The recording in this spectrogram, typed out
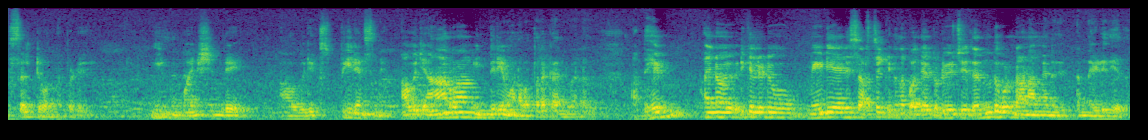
റിസൾട്ട് വന്നപ്പോഴേ ഈ മനുഷ്യന്റെ ആ ഒരു എക്സ്പീരിയൻസിന് ആ ഒരു ആറാം ഇന്ദ്രിയമാണ് പത്രക്കാരന് വേണ്ടത്. അദ്ദേഹം അതിന് ഒരിക്കലൊരു മീഡിയയിൽ ചർച്ചയ്ക്ക് ഇരുന്നപ്പോൾ അദ്ദേഹത്തോട് ചോദിച്ചു ഇത് എന്തുകൊണ്ടാണ് അങ്ങനെ എന്ന് എഴുതിയത്?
